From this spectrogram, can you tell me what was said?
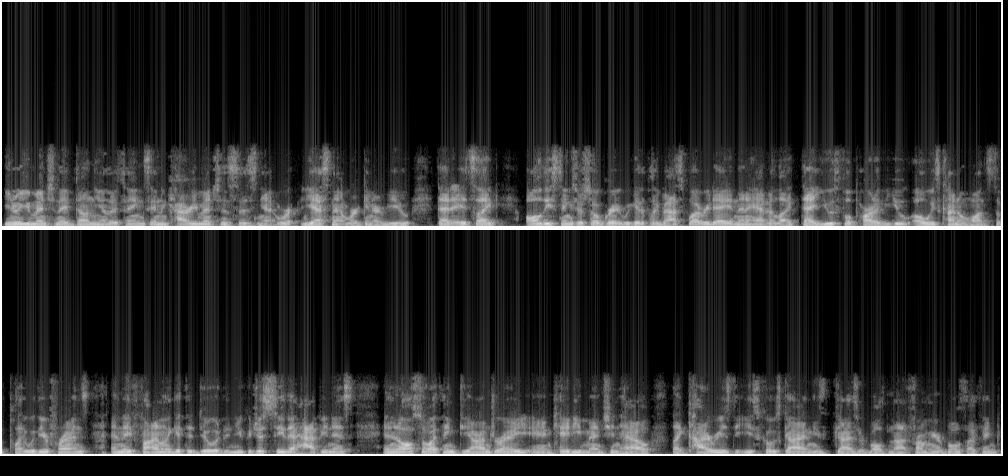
you know, you mentioned they've done the other things, and Kyrie mentioned this his network, Yes Network interview that it's like all these things are so great. We get to play basketball every day, and then I had to like that youthful part of you always kind of wants to play with your friends, and they finally get to do it, and you could just see the happiness. And also, I think DeAndre and KD mentioned how like Kyrie's the East Coast guy, and these guys are both not from here. Both I think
